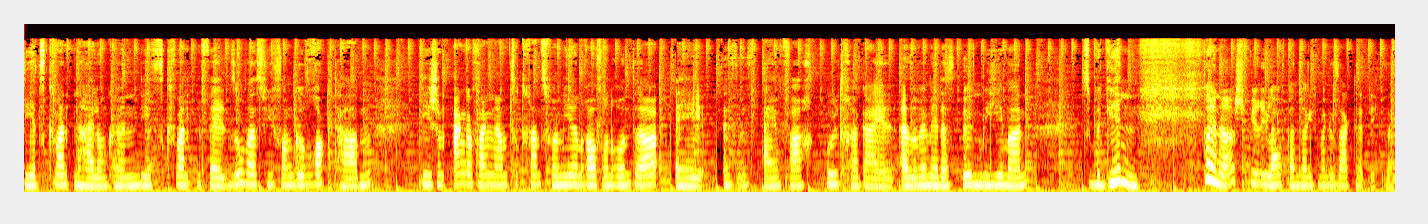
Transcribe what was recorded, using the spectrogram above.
die jetzt Quantenheilung können, die jetzt Quantenfeld sowas wie von gerockt haben die schon angefangen haben zu transformieren, rauf und runter. Ey, es ist einfach ultra geil. Also wenn mir das irgendwie jemand zu Beginn meiner Spiri-Laufbahn, sag ich mal, gesagt hätte, ich gesagt,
